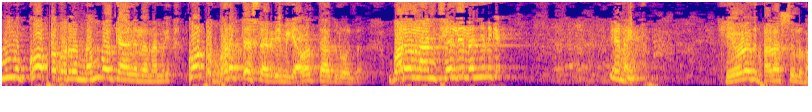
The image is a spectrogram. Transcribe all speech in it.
ನಿಮಗೆ ಕೋಪ ಬರಲ್ಲ ನಂಬೋಕೆ ಆಗಲ್ಲ ನಮಗೆ. ಕೋಪ ಬರುತ್ತೆ ಸರ್ ನಿಮಗೆ ಯಾವತ್ತಾದ್ರೂ ಅದು. ಬರಲ್ಲ ಅಂತ ಹೇಳಿಲ್ಲ ನಿನಗೆ? ಏನಾಯ್ತು? ಹೇಳೋದು ಬಹಳ ಸುಲಭ.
